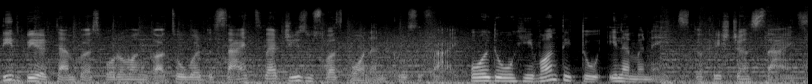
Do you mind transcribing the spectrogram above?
did build temples for Roman gods over the sites where Jesus was born and crucified. Although he wanted to eliminate the Christian sites.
